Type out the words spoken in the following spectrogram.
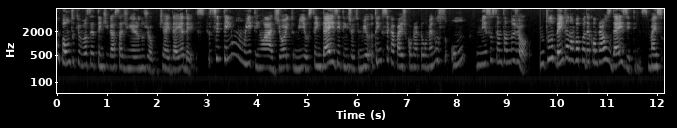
um ponto que você tem que gastar dinheiro no jogo, que é a ideia deles. Se tem um item lá de 8 mil, se tem 10 itens de 8 mil, eu tenho que ser capaz de comprar pelo menos um me sustentando no jogo. Tudo bem que eu não vou poder comprar os 10 itens, mas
